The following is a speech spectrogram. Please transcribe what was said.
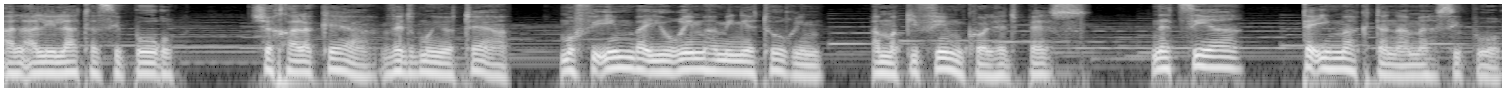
על עלילת הסיפור, שחלקיה ודמויותיה מופיעים באיורים המיניאטוריים המקיפים כל הדפס, נציע טעימה קטנה מהסיפור,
